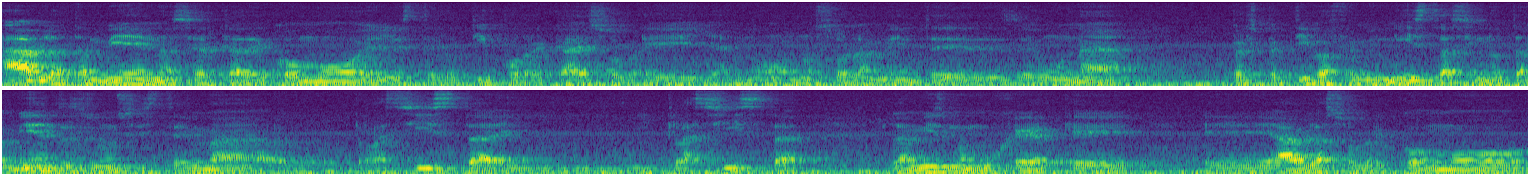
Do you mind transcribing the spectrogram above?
habla también acerca de cómo el estereotipo recae sobre ella, ¿no? No solamente desde una perspectiva feminista, sino también desde un sistema racista y, clasista. La misma mujer que eh, habla sobre cómo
